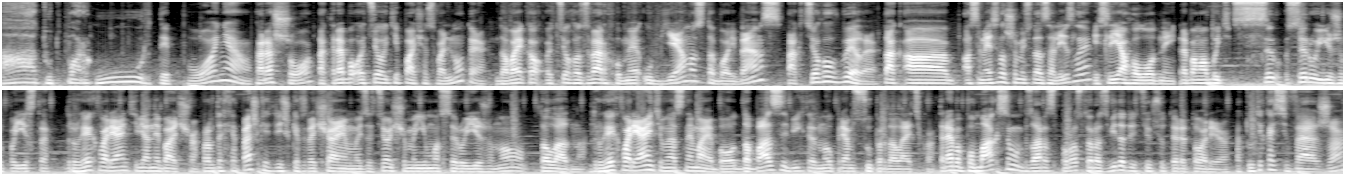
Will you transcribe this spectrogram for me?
А, тут паркур, ти поняв? Хорошо. Так, треба оцього тіпа щас вальнути. Давай-ка оцього зверху ми уб'ємо з тобою, Бенс. Так, цього вбили. Так, а, а смисл, що ми сюди залізли? Якщо я голодний, треба, мабуть, сир, сиру їжу поїсти. Других варіантів я не бачу. Правда, хпшки трішки втрачаємо із-за цього, що ми їмо сиру їжу. Ну, то ладно. Других варіантів у нас немає, бо до бази бігти, ну прям супер далечко. Треба по максимуму зараз просто розвідати цю всю територію. А тут якась вежа,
